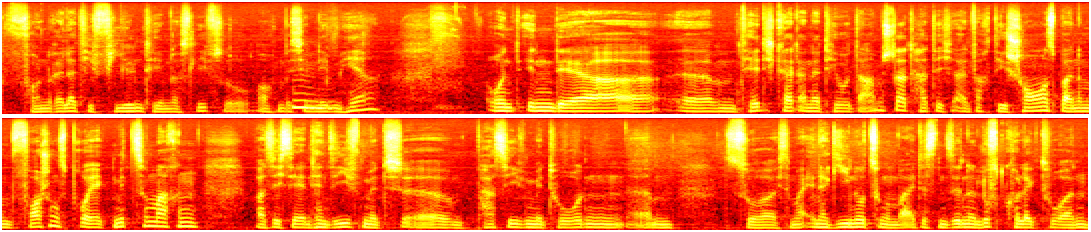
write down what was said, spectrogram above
von relativ vielen Themen. Das lief so auch ein bisschen mhm. nebenher. Und in der ähm, Tätigkeit an der TU Darmstadt hatte ich einfach die Chance, bei einem Forschungsprojekt mitzumachen, was sich sehr intensiv mit äh, passiven Methoden ähm, zur ich sag mal, Energienutzung im weitesten Sinne, Luftkollektoren,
